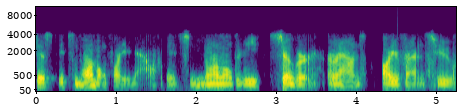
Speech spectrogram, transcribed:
just it's normal for you now. It's normal to be sober around all your friends who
